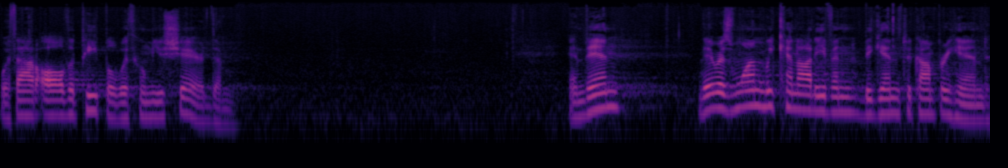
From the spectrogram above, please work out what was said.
without all the people with whom you shared them. And then there is one we cannot even begin to comprehend,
